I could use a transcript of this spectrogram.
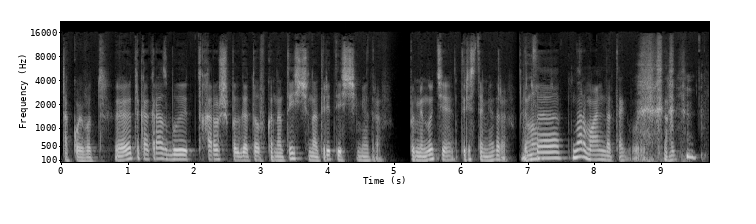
такой вот, это как раз будет хорошая подготовка на тысячу, на три тысячи метров. По минуте 300 метров. Ну, это нормально так будет.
